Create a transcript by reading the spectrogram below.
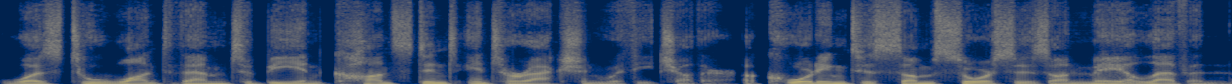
was to want them to be in constant interaction with each other. According to some sources on May 11,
